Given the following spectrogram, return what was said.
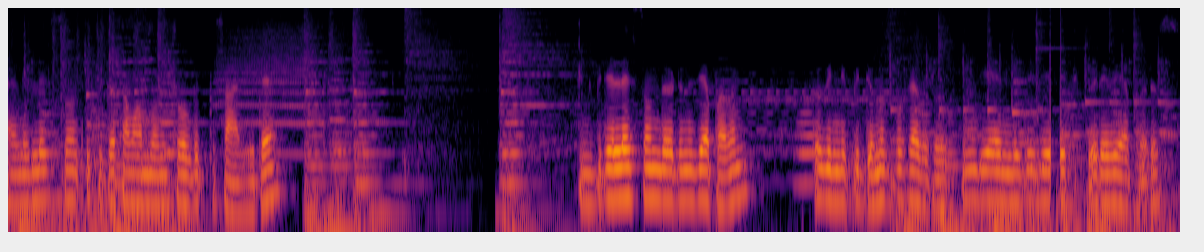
Yani Lesson 3'ü de tamamlamış olduk bu sayede. Şimdi bir de Lesson 4'ümüzü yapalım. Bugünlük videomuz bu kadar olsun. Diğerinde de diğer görevi yaparız.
